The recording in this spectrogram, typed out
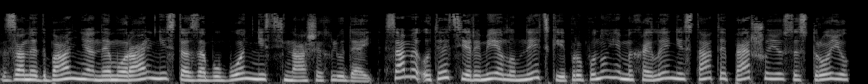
занедбання, неморальність та забубонність наших людей. Саме отець Єремія Ломницький пропонує Михайлині стати першою сестрою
